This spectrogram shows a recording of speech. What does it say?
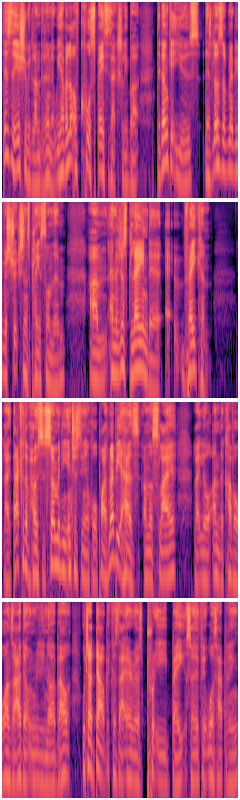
This is the issue with London, isn't it? We have a lot of cool spaces actually, but they don't get used. There's loads of maybe restrictions placed on them, um, and they're just laying there eh, vacant. Like that could have hosted so many interesting and cool parties. Maybe it has on the sly, like little undercover ones that I don't really know about, which I doubt because that area is pretty bait. So if it was happening,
